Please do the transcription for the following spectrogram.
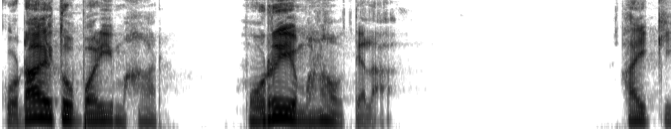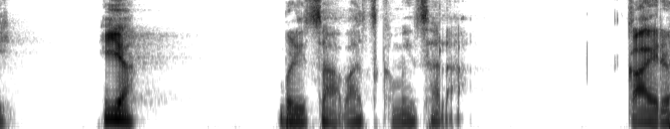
कोठा आहे तो बळी महार? मोरे म्हणाव त्याला. हाय की या. बळीचा आवाज कमी झाला. काय र?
